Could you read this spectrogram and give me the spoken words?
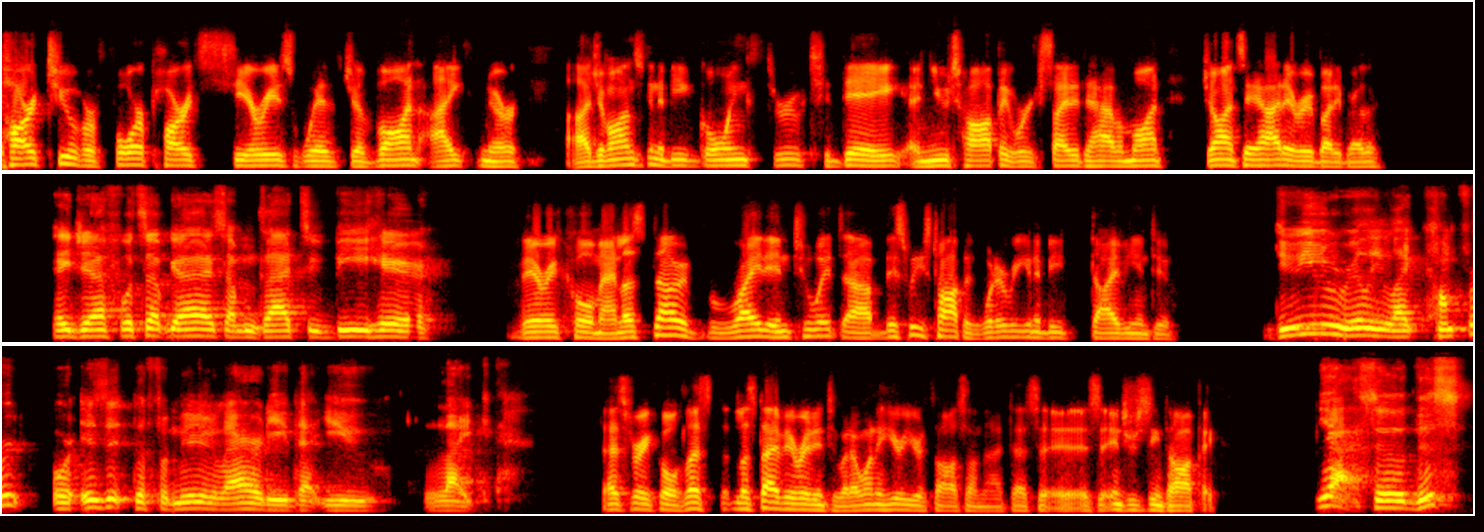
part two of our four part series with Javon Eichner. Uh, Javon's going to be going through today a new topic. We're excited to have him on. John, say hi to everybody, brother. Hey, Jeff. What's up, guys? I'm glad to be here. Very cool, man. Let's dive right into it. Uh, this week's topic, what are we going to be diving into? Do you really like comfort or is it the familiarity that you like? That's very cool. Let's let's dive right into it. I want to hear your thoughts on that. That's a, it's an interesting topic. Yeah. So this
